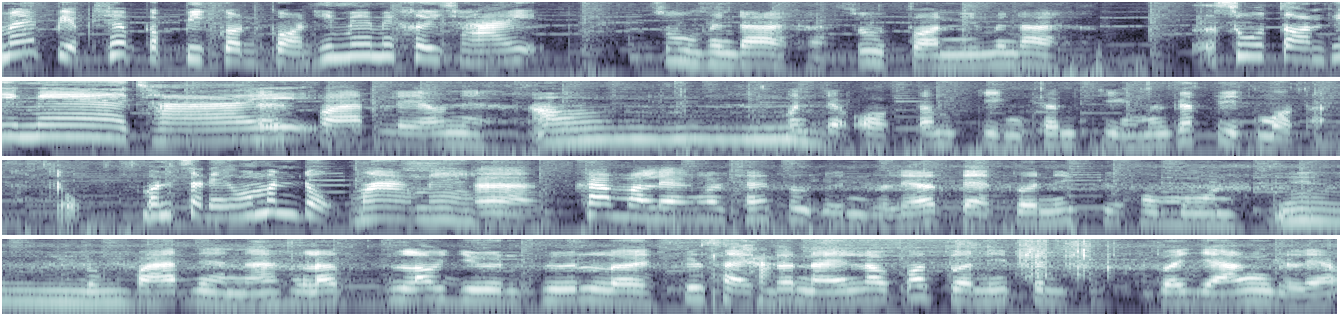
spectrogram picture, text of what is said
แม่เปรียบเทียบกับปีก่อนๆที่แม่ไม่เคยใช้ สู้ไม่ได้ค่ะ สู้ตอนนี้ไม่ได้ค่ะ สู้ตอนที่แม่ใช้ใช้ฟาสแล้วเนี่ย อ๋อมันจะออกตามกิ่งตามกิ่งมันก็ติดหมดอะมันแสดงว่ามันดกมากแม่อ่าค่าแมลงเราใช้ตัวอื่นอยู่แล้ว แต่ตัวนี้คือฮอร์โมนอืมตัวฟาสเนี่ยนะแล้วเรายืนพื้นเลยคือใส่ค่ะตัวไหนเราก็ตัวนี้เป็นตัวยั้งอยู่แล้ว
